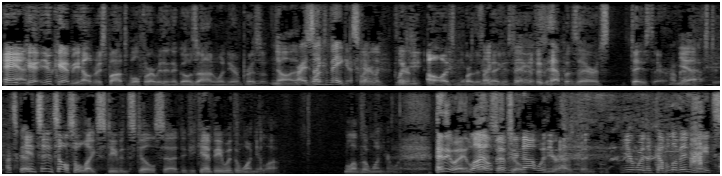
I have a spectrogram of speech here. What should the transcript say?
And you can't, you can't be held responsible for everything that goes on when you're in prison. no, Right, it's like Vegas. clearly. Clearly. you- oh, it's more than like Vegas. yeah. If it happens there, it stays there. Yeah. It has to. That's good. It's it's also like Stephen Still said: if you can't be with the one you love, love the one you're with. Anyway, Lyle so if you're not with your husband, you're with a couple of inmates.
